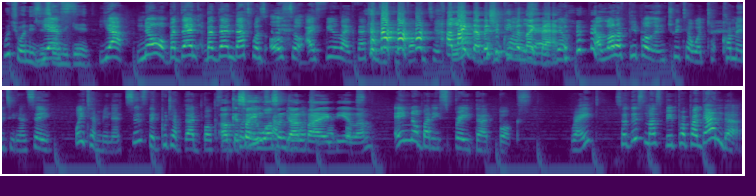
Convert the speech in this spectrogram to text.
which one is this yes. one again? Yeah. No, but then but then that was also I feel like that was a provocative. I like that. They should keep it like yeah, that. there- a lot of people on Twitter were t- commenting and saying, "Wait a minute! Since they put up that box, Okay, so it wasn't done by watching that box. BLM. Ain't nobody sprayed that box, right? So this must be propaganda.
